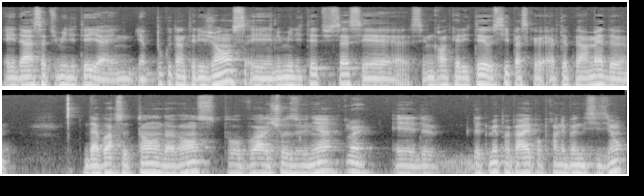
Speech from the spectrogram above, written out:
Et derrière cette humilité, il y a, une- il y a beaucoup d'intelligence. Et l'humilité, tu sais, c'est, c'est une grande qualité aussi parce qu'elle te permet de, d'avoir ce temps d'avance pour voir les choses venir Ouais. et de, d'être mieux préparé pour prendre les bonnes décisions.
